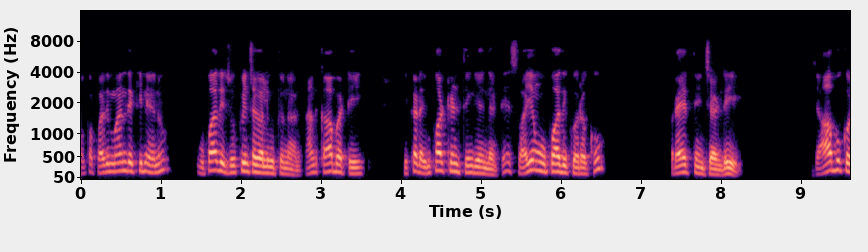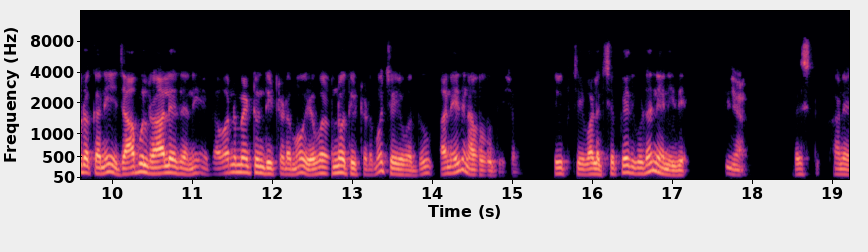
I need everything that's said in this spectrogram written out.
ఒక పది మందికి నేను ఉపాధి చూపించగలుగుతున్నాను. అది కాబట్టి ఇక్కడ ఇంపార్టెంట్ థింగ్ ఏంటంటే స్వయం ఉపాధి కొరకు ప్రయత్నించండి. జాబు కొరకని జాబులు రాలేదని గవర్నమెంట్ని తిట్టడమో ఎవరినో తిట్టడమో చేయవద్దు అనేది నా ఉద్దేశం. వాళ్ళకి చెప్పేది కూడా నేను ఇదే. బెస్ట్ అనే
